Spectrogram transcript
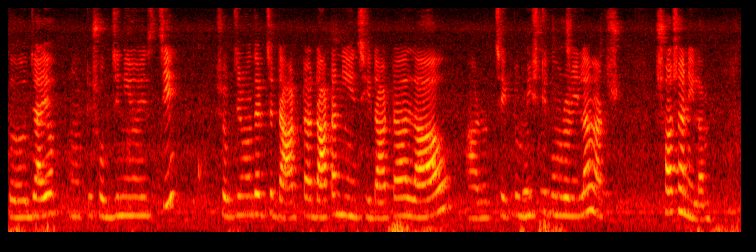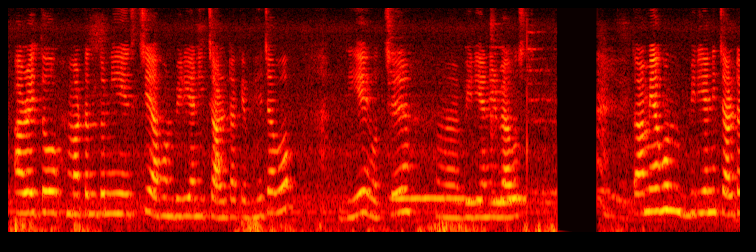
তো যাই হোক, একটু সবজি নিয়ে এসেছি। সবজির মধ্যে হচ্ছে ডাটা ডাটা নিয়েছি। ডাটা, লাউ আর হচ্ছে একটু মিষ্টি কুমড়ো নিলাম আর শশা নিলাম। আর এই তো মাটন তো নিয়ে এসেছি, এখন বিরিয়ানি চালটাকে ভেজাবো। দিয়ে হচ্ছে বিরিয়ানির ব্যবস্থা। তো আমি এখন বিরিয়ানি চালটা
